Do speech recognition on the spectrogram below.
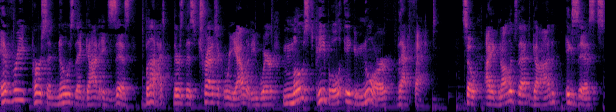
every person knows that God exists, but there's this tragic reality where most people ignore that fact. So I acknowledge that God exists,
